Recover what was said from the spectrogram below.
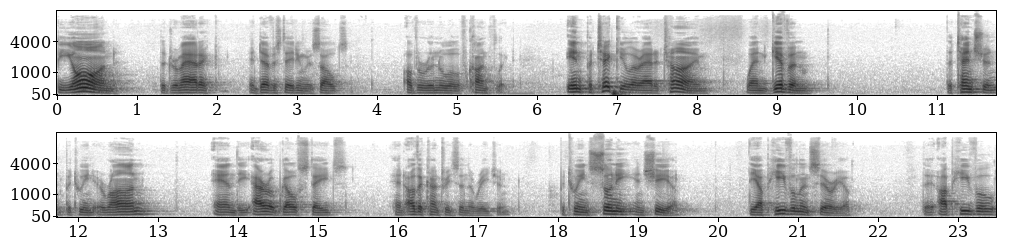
beyond the dramatic and devastating results of a renewal of conflict. In particular, at a time when, given the tension between Iran and the Arab Gulf states and other countries in the region, between Sunni and Shia, the upheaval in Syria, the upheaval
